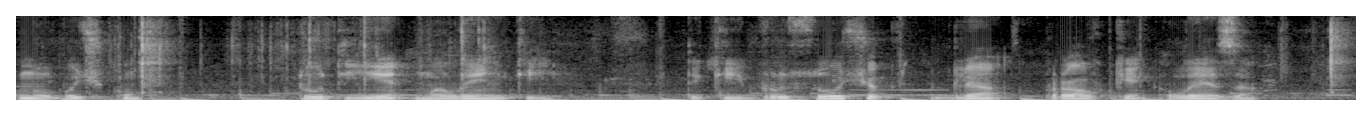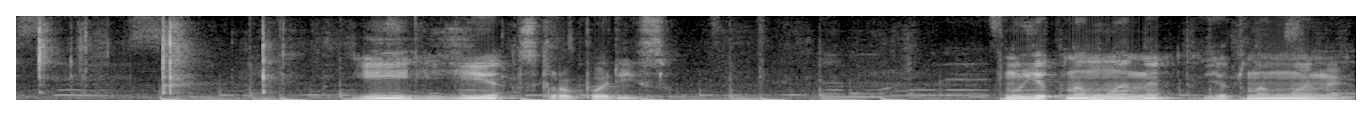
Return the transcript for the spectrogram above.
кнопочку, тут є маленький такий брусочок для правки леза. І є стропоріз. Ну, як на мене, як на мене,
